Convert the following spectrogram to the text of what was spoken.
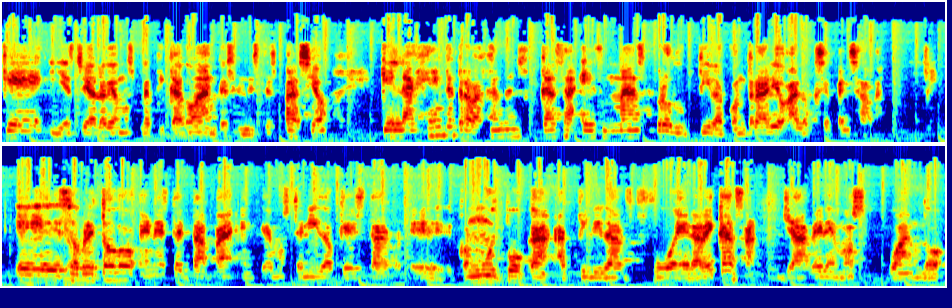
que, y esto ya lo habíamos platicado antes en este espacio, que la gente trabajando en su casa es más productiva, contrario a lo que se pensaba. Eh, sobre todo en esta etapa en que hemos tenido que estar eh, con muy poca actividad fuera de casa. Ya veremos cuando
